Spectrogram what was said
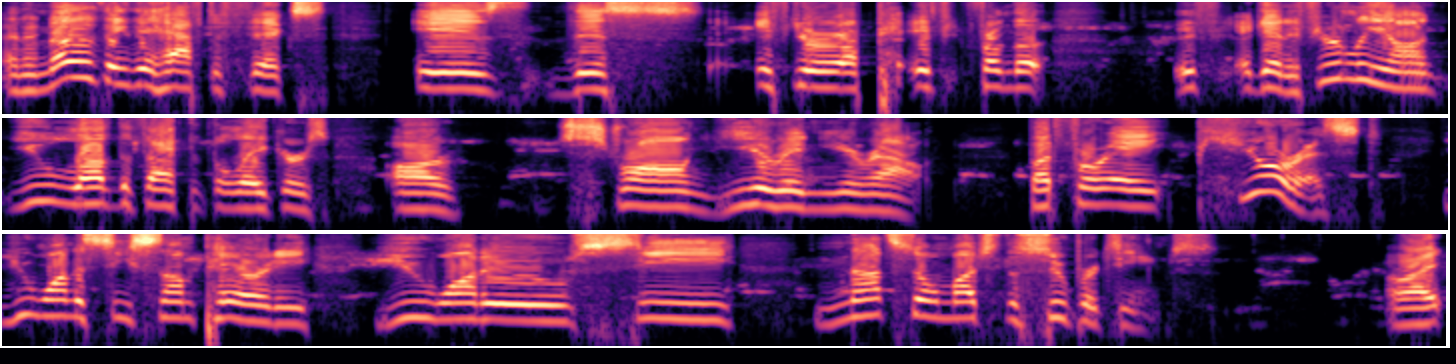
And another thing they have to fix is this if you're a if from the if again, if you're Leon, you love the fact that the Lakers are strong year in year out. But for a purist, you want to see some parity. You want to see not so much the super teams. All right?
